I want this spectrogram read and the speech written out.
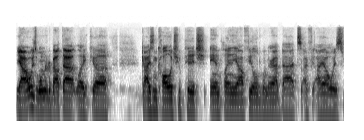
Yeah, I always wondered about that. Like uh, guys in college who pitch and play in the outfield when they're at bats. I, I always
